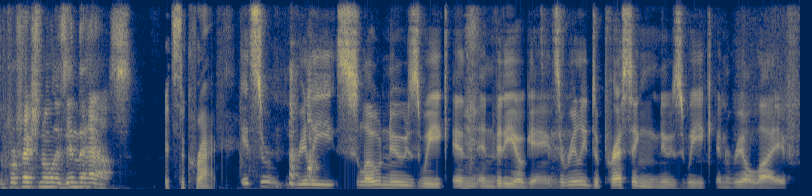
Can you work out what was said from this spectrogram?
the professional is in the house. It's the crack. It's a really slow news week in, in video games. It's a really depressing news week in real life.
